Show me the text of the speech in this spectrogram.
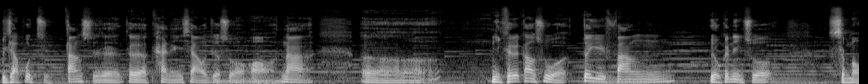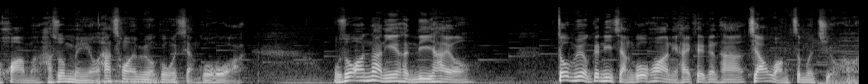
比较不足。当时的这个看了一下，我就说哦，那呃，你可以告诉我，对方有跟你说什么话吗？他说没有，他从来没有跟我讲过话。我说哦，那你也很厉害哦。都没有跟你讲过话，你还可以跟他交往这么久哈？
